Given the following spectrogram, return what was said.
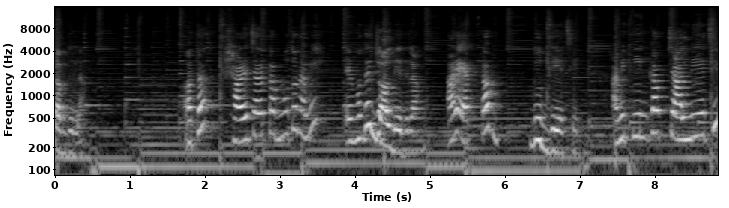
কাপ দিলাম। অর্থাৎ সাড়ে চার কাপ মতন আমি এর মধ্যে জল দিয়ে দিলাম, আর এক কাপ দুধ দিয়েছি। আমি তিন কাপ চাল নিয়েছি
